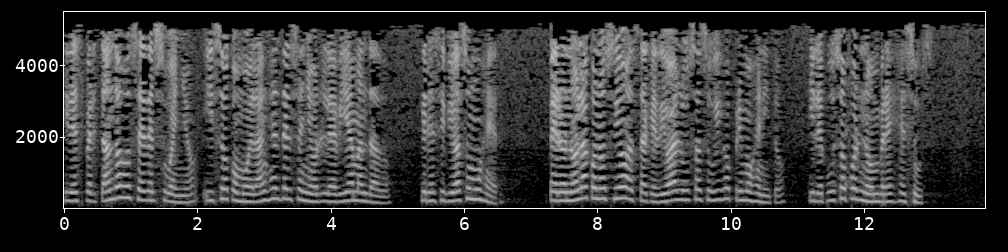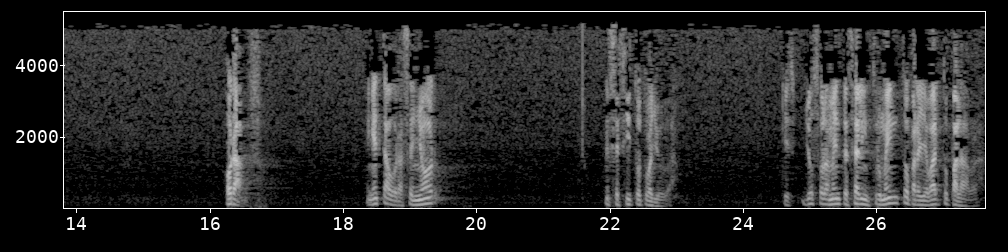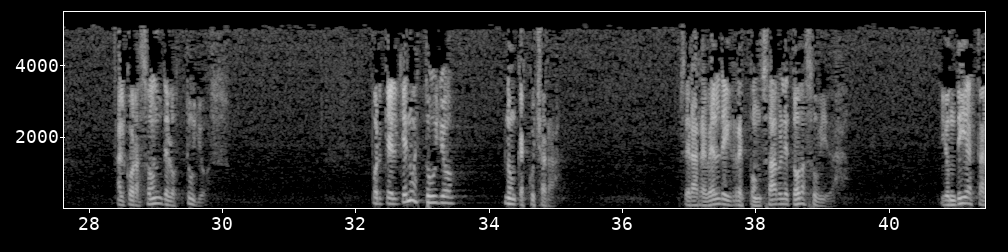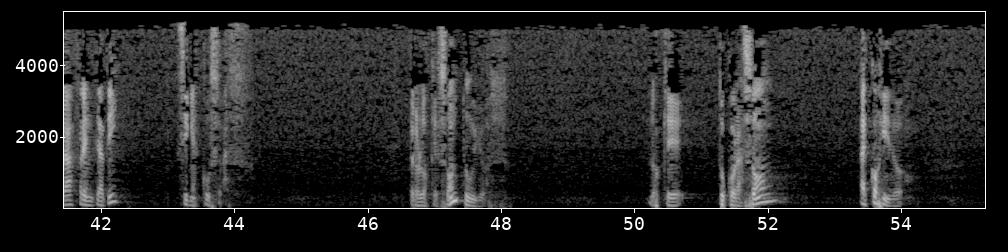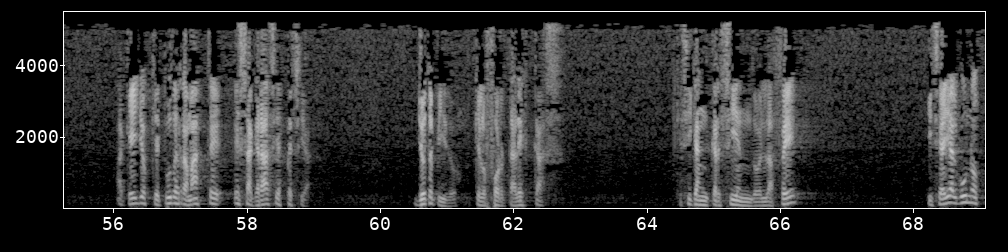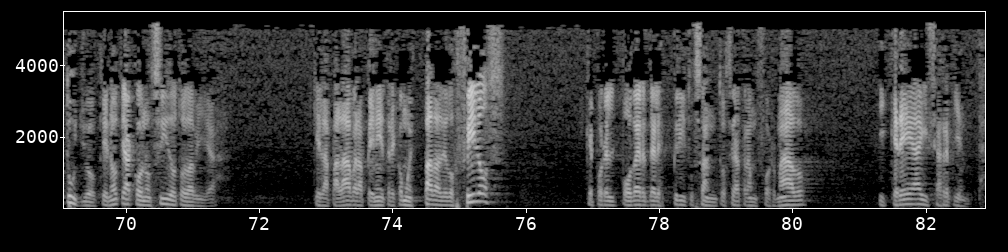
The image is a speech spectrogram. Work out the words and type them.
Y despertando José del sueño, hizo como el ángel del Señor le había mandado, y recibió a su mujer, pero no la conoció hasta que dio a luz a su hijo primogénito, y le puso por nombre Jesús. Oramos. En esta hora, Señor, necesito tu ayuda. Que yo solamente sea el instrumento para llevar tu palabra al corazón de los tuyos. Porque el que no es tuyo nunca escuchará. Será rebelde e irresponsable toda su vida. Y un día estará frente a ti sin excusas. Pero los que son tuyos, los que tu corazón ha escogido, aquellos que tú derramaste esa gracia especial. Yo te pido que los fortalezcas, que sigan creciendo en la fe y si hay alguno tuyo que no te ha conocido todavía, que la palabra penetre como espada de dos filos, que por el poder del Espíritu Santo sea transformado y crea y se arrepienta.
